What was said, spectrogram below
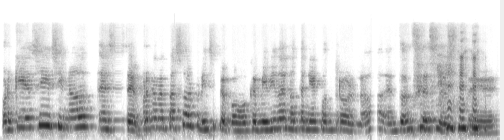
porque sí, si no, este, porque me pasó al principio como que mi vida no tenía control, ¿no? Entonces, este,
